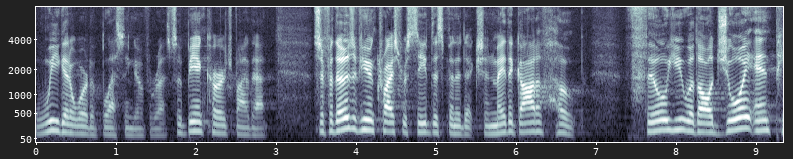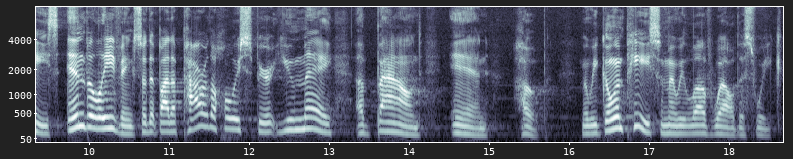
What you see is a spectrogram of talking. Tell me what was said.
We get a word of blessing over us. So be encouraged by that. So, for those of you in Christ received this benediction, may the God of hope fill you with all joy and peace in believing, so that by the power of the Holy Spirit you may abound in hope. May we go in peace and may we love well this week.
